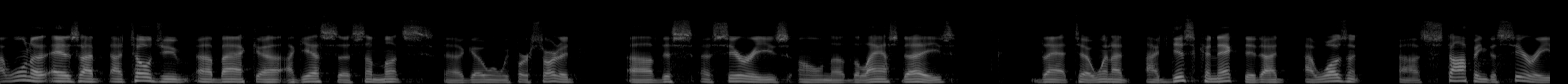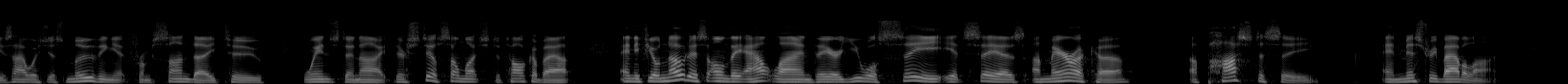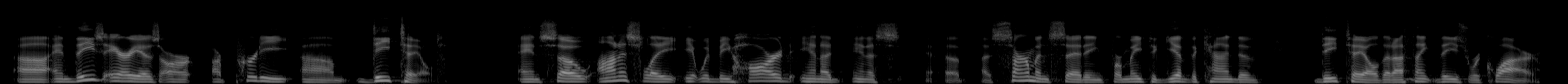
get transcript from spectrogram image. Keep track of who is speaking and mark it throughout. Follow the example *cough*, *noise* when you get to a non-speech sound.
Speaker 1: I want to, as I, I told you uh, back, uh, I guess, uh, some months uh, ago when we first started uh, this uh, series on the last days, that when I, I disconnected, I, I wasn't stopping the series, I was just moving it from Sunday to Wednesday night. There's still so much to talk about. And if you'll notice on the outline there, you will see it says America, apostasy, and Mystery Babylon. Uh, and these areas are, are pretty um, detailed. And so, honestly, it would be hard in, a, in a, a, a sermon setting for me to give the kind of detail that I think these require.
